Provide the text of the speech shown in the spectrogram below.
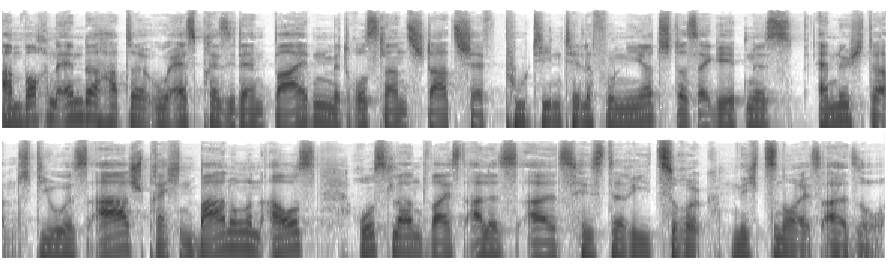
Am Wochenende hatte US-Präsident Biden mit Russlands Staatschef Putin telefoniert. Das Ergebnis ernüchternd. Die USA sprechen Warnungen aus, Russland weist alles als Hysterie zurück. Nichts Neues also.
